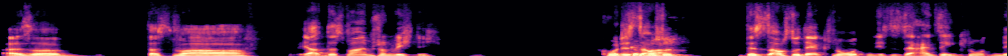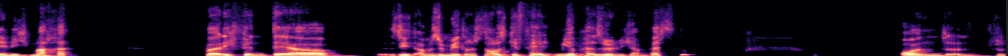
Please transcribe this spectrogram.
Also, das war, ja, das war ihm schon wichtig. Gut Und das gemacht. ist auch so, das ist auch so der Knoten. Es ist der einzige Knoten, den ich mache weil ich finde, der sieht am symmetrischsten aus, gefällt mir persönlich am besten. Und äh,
